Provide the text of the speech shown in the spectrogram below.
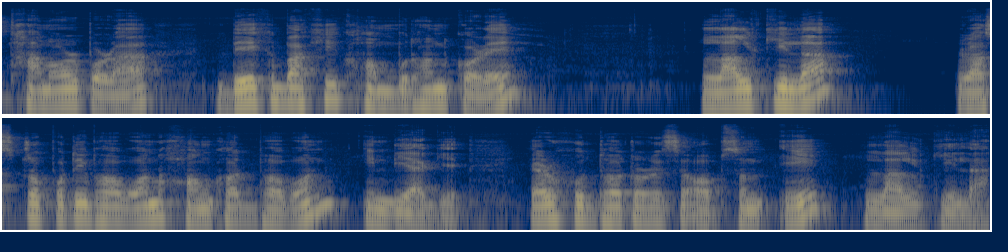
স্থানৰ পৰা দেশবাসীক সম্বোধন কৰে? লালকিল্লা ৰাষ্ট্ৰপতি ভৱন সংসদ ভৱন ইণ্ডিয়া গেট। ইয়াৰ শুদ্ধ উত্তৰ হৈছে অপশ্যন এ লালকিল্লা।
